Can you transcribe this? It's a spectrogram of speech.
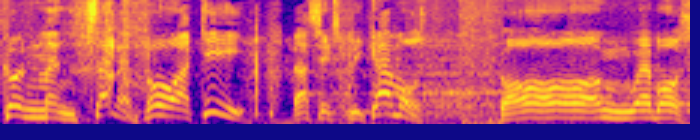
con manzanas, no, aquí las explicamos con huevos.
